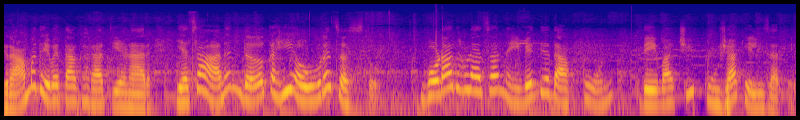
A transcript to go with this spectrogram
ग्रामदेवता घरात येणार याचा आनंद काही औरच असतो. गोडाधोडाचा नैवेद्य दाखवून देवाची पूजा केली जाते.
